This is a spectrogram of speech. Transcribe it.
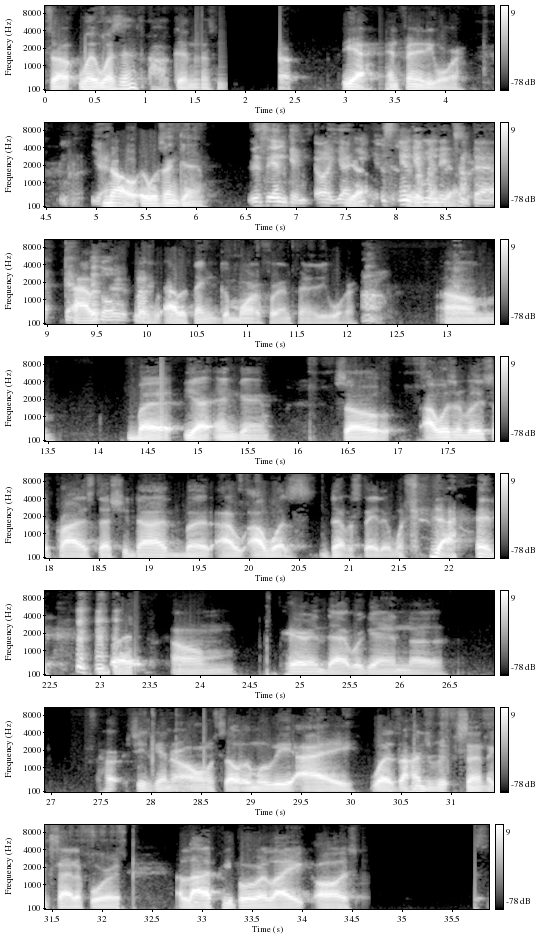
so wait, was it? Oh goodness, yeah, Infinity War. Yeah. No, it was Endgame. It's Endgame. Oh yeah, yeah. it's Endgame when they sent that that I big was, old. I was thinking Gamora for Infinity War. Oh. Okay. Um, but yeah, Endgame. So I wasn't really surprised that she died, but I I was devastated when she died. but um, hearing that we're getting uh, her, she's getting her own solo movie, I was hundred percent excited for it. A lot of people were like, "Oh, it's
